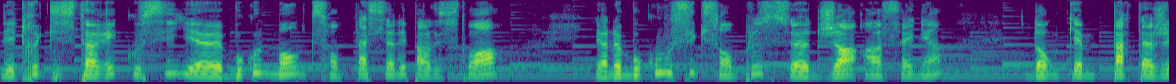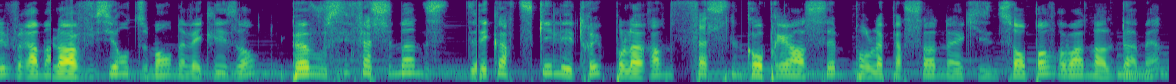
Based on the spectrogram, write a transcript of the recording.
les trucs historiques aussi, il y a beaucoup de monde qui sont passionnés par l'histoire. Il y en a beaucoup aussi qui sont plus euh, du genre enseignants donc qui aiment partager vraiment leur vision du monde avec les autres. Ils peuvent aussi facilement décortiquer les trucs pour le rendre facilement compréhensible pour les personnes euh, qui ne sont pas vraiment dans le domaine.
